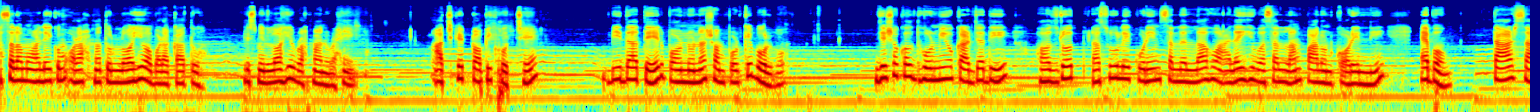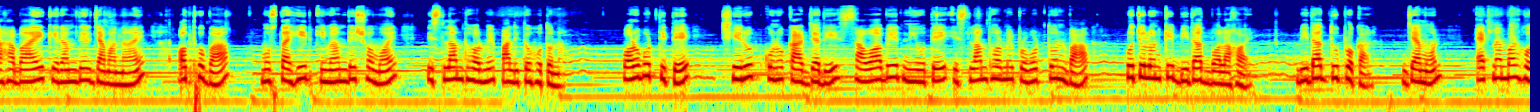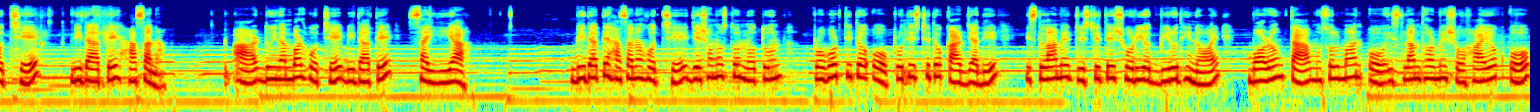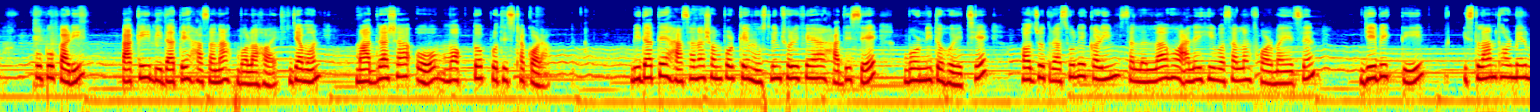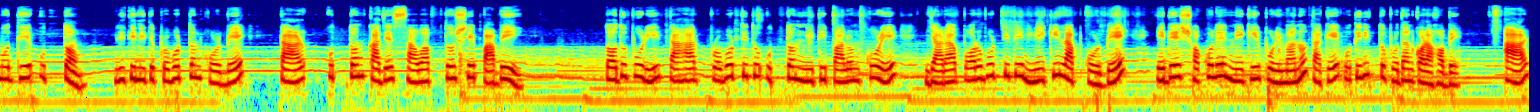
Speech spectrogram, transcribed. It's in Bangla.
আসসালামু আলাইকুম ওরহমতুল্লাহি ওবরাকাতু বিসমিল্লাহির রহমান রাহিম। আজকের টপিক হচ্ছে বিদাতের বর্ণনা সম্পর্কে বলব। যে সকল ধর্মীয় কার্যাদি হজরত রাসুল করিম সাল্লাহ আলাইহি ওয়াসাল্লাম পালন করেননি এবং তার সাহাবায়ে কেরামদের জামানায় অথবা মুস্তাহিদ ইমামদের সময় ইসলাম ধর্মে পালিত হতো না। পরবর্তীতে সেরূপ কোনো কার্যাদি সাওয়াবের নিয়তে ইসলাম ধর্মের প্রবর্তন বা প্রচলনকে বিদাত বলা হয়। বিদাত দু প্রকার। যেমন, এক নাম্বার হচ্ছে বিদাতে হাসানা আর দুই নাম্বার হচ্ছে বিদাতে সাইয়া বিদাতে হাসানা হচ্ছে যে সমস্ত নতুন প্রবর্তিত ও প্রতিষ্ঠিত কার্যাদি ইসলামের দৃষ্টিতে শরীয়ত বিরোধী নয়, বরং তা মুসলমান ও ইসলাম ধর্মের সহায়ক ও উপকারী তাকেই বিদাতে হাসানা বলা হয়, যেমন মাদ্রাসা ও মক্তব প্রতিষ্ঠা করা। বিদাতে হাসানা সম্পর্কে মুসলিম শরীফে হাদিসে বর্ণিত হয়েছে হজরত রাসুল করিম সাল্লাহ আলহি ওয়াসাল্লাম ফরমাইয়েছেন যে ব্যক্তি ইসলাম ধর্মের মধ্যে উত্তম রীতিনীতি প্রবর্তন করবে, তার উত্তম কাজের সওয়াব তো সে পাবেই। তদুপরি তাহার প্রবর্তিত উত্তম নীতি পালন করে যারা পরবর্তীতে নেকি লাভ করবে, এদের সকলের নেকির পরিমাণও তাকে অতিরিক্ত প্রদান করা হবে। আর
